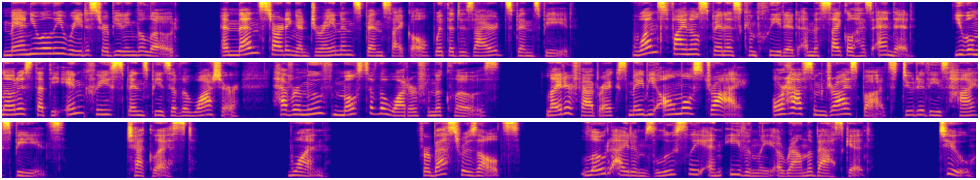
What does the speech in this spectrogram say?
manually redistributing the load, and then starting a drain and spin cycle with the desired spin speed. Once final spin is completed and the cycle has ended, you will notice that the increased spin speeds of the washer have removed most of the water from the clothes. Lighter fabrics may be almost dry or have some dry spots due to these high speeds. Checklist 1. For best results, load items loosely and evenly around the basket. 2.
